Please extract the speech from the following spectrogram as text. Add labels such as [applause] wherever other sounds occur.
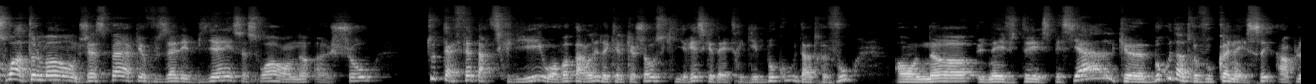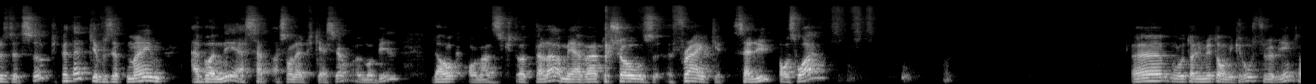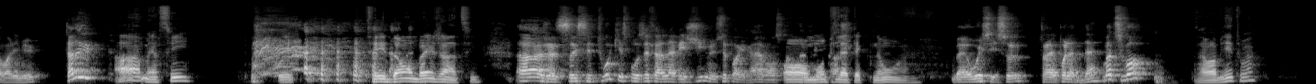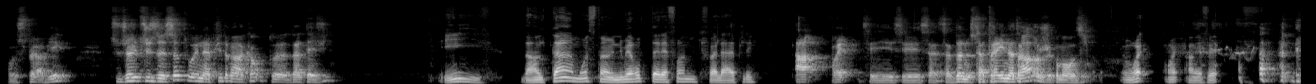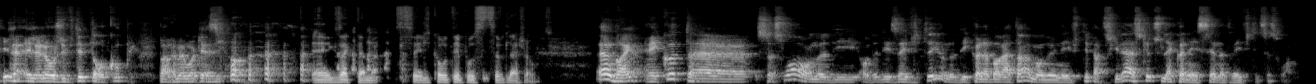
Bonsoir tout le monde, j'espère que vous allez bien. Ce soir, on a un show tout à fait particulier où on va parler de quelque chose qui risque d'intriguer beaucoup d'entre vous. On a une invitée spéciale que beaucoup d'entre vous connaissez en plus de ça, puis peut-être que vous êtes même abonné à, son application mobile. Donc, on en discutera tout à l'heure, mais avant toute chose, Frank, salut, bonsoir. Euh, on va t'allumer ton micro si tu veux bien, ça va aller mieux. Salut! Ah, merci. C'est donc bien gentil. Ah, je le sais. C'est toi qui es supposé faire la régie, mais c'est pas grave. On se oh, moi puis la techno. Hein. Ben oui, c'est sûr. Tu travailles pas là-dedans. Moi, tu vas? Ça va bien, toi? super bien. Tu as déjà utilisé ça, toi, une appli de rencontre euh, dans ta vie? Dans le temps, moi, c'était un numéro de téléphone qu'il fallait appeler. Ah, oui. ça, ça, donne, ça traîne notre âge, comme on dit. Oui, oui, en effet. [laughs] et, la, longévité de ton couple, par la même occasion. [laughs] Exactement. C'est le côté positif de la chose. Eh bien, écoute, euh, ce soir, on a, des, on a des invités, on a des collaborateurs, mais on a une invitée particulière. Est-ce que tu la connaissais, notre invitée de ce soir?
